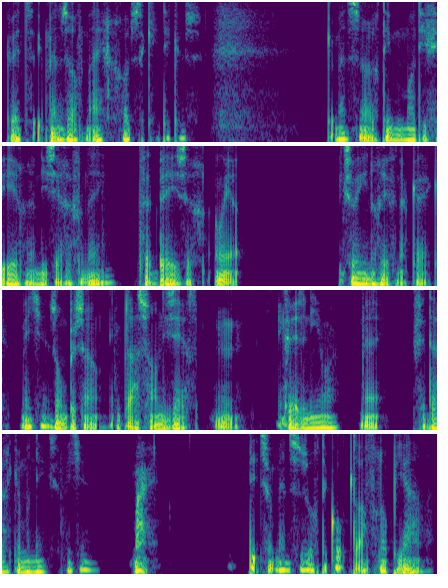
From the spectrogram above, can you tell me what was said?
Ik weet, ik ben zelf mijn eigen grootste criticus. Ik heb mensen nodig die me motiveren en die zeggen van hé, vet bezig. Oh ja, ik zou hier nog even naar kijken. Weet je, zo'n persoon. In plaats van die zegt, hm, ik weet het niet hoor. Nee, ik vind eigenlijk helemaal niks, weet je. Maar dit soort mensen zocht ik op de afgelopen jaren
